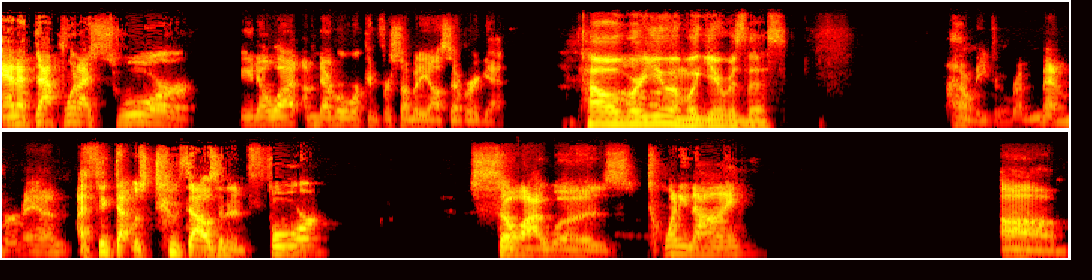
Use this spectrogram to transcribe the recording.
And at that point, I swore, you know what? I'm never working for somebody else ever again. How old were you, and what year was this? I don't even remember, man. I think that was 2004. So I was 29. Um,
